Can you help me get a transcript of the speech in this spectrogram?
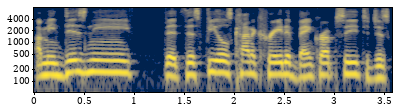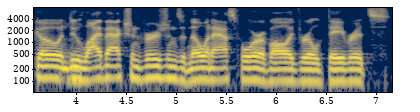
I mean, Disney. That this feels kind of creative bankruptcy to just go and Mm-hmm. do live action versions that no one asked for of all of your old favorites.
